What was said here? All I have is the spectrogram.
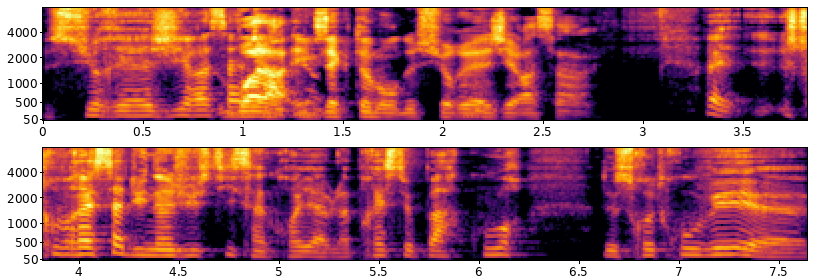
surréagir à ça. Voilà, exactement, de surréagir à ça. je trouverais ça d'une injustice incroyable. Après ce parcours, de se retrouver euh,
